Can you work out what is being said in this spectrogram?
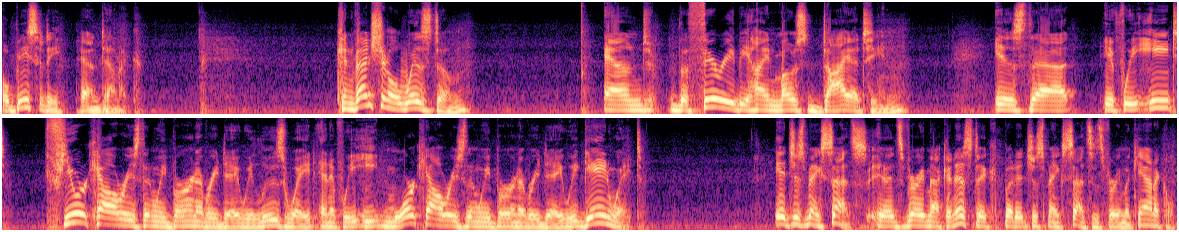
Obesity Pandemic. Conventional wisdom and the theory behind most dieting is that if we eat fewer calories than we burn every day, we lose weight, and if we eat more calories than we burn every day, we gain weight. It just makes sense. It's very mechanistic, but it just makes sense. It's very mechanical.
